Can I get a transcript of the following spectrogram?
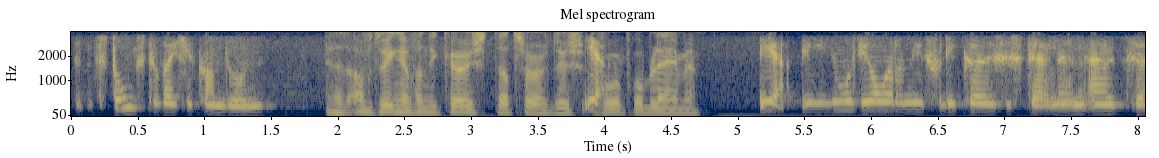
het stomste wat je kan doen. En het afdwingen van die keus, dat zorgt dus Ja. voor problemen. Moet jongeren niet voor die keuze stellen. En uit eh,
